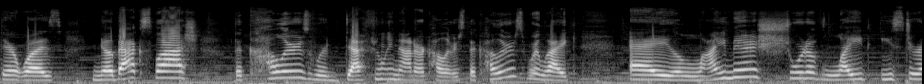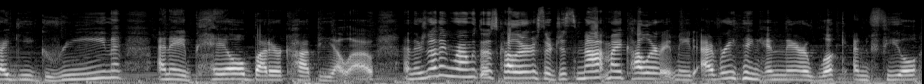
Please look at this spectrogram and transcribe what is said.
There was no backsplash. The colors were definitely not our colors. The colors were like a limeish, sort of light Easter eggy green, and a pale buttercup yellow. And there's nothing wrong with those colors. They're just not my color. It made everything in there look and feel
